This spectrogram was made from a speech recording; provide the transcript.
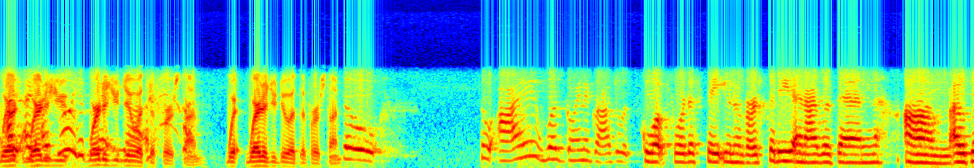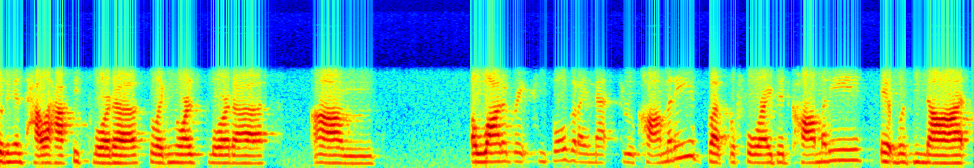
Where I, where I, did I you like where did you do yeah. it the first time? Where, where did you do it the first time? So, so I was going to graduate school at Florida State University, and I was in, um, I was living in Tallahassee, Florida, so like North Florida. Um, a lot of great people that I met through comedy, but before I did comedy, it was not,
